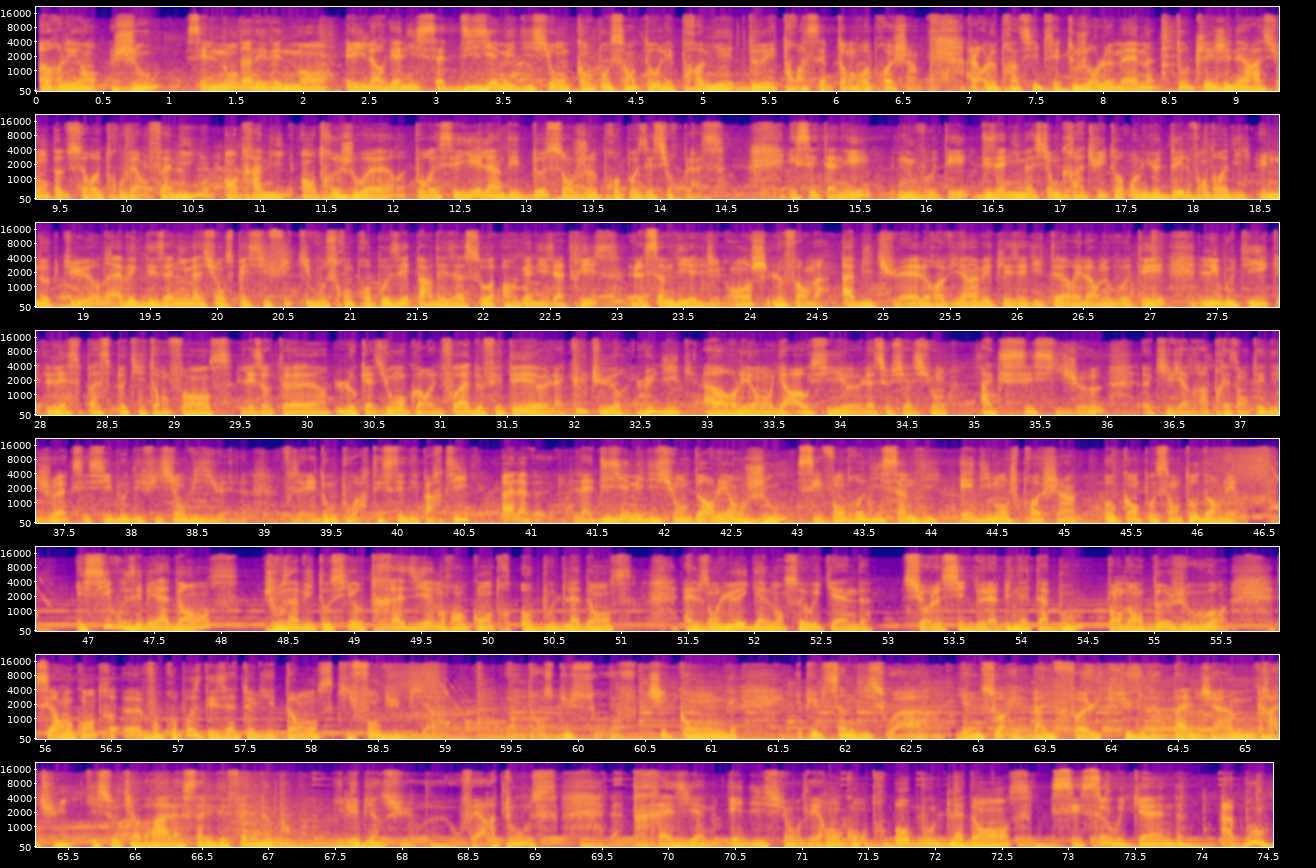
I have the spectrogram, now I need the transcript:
Orléans joue, c'est le nom d'un événement et il organise sa dixième édition au Campo Santo les 1er, 2 et 3 septembre prochains. Alors le principe c'est toujours le même, toutes les générations peuvent se retrouver en famille, entre amis, entre joueurs pour essayer l'un des 200 jeux proposés sur place. Et cette année, nouveauté, des animations gratuites auront lieu dès le vendredi. Une nocturne avec des animations spécifiques qui vous seront proposées par des assos organisatrices. Le samedi et le dimanche, le format habituel revient avec les éditeurs et leurs nouveautés, les boutiques, l'espace petite enfance, les auteurs L'occasion, encore une fois, de fêter euh, la culture ludique à Orléans. Il y aura aussi euh, l'association Accessi Jeux euh, qui viendra présenter des jeux accessibles aux déficients visuels. Vous allez donc pouvoir tester des parties à l'aveugle. La dixième édition d'Orléans Joue, c'est vendredi, samedi et dimanche prochain au Campo Santo d'Orléans. Et si vous aimez la danse, je vous invite aussi aux 13e rencontres au bout de la danse. Elles ont lieu également ce week-end. Sur le site de la Binette à Bout, pendant deux jours, ces rencontres vous proposent des ateliers danse qui font du bien du souffle, Qigong. Et puis le samedi soir, il y a une soirée bal folk suivie d'un bal jam gratuit qui se tiendra à la salle des fêtes de. Il est bien sûr euh, ouvert à tous. La 13e édition des rencontres au bout de la danse, c'est ce week-end à Bout.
